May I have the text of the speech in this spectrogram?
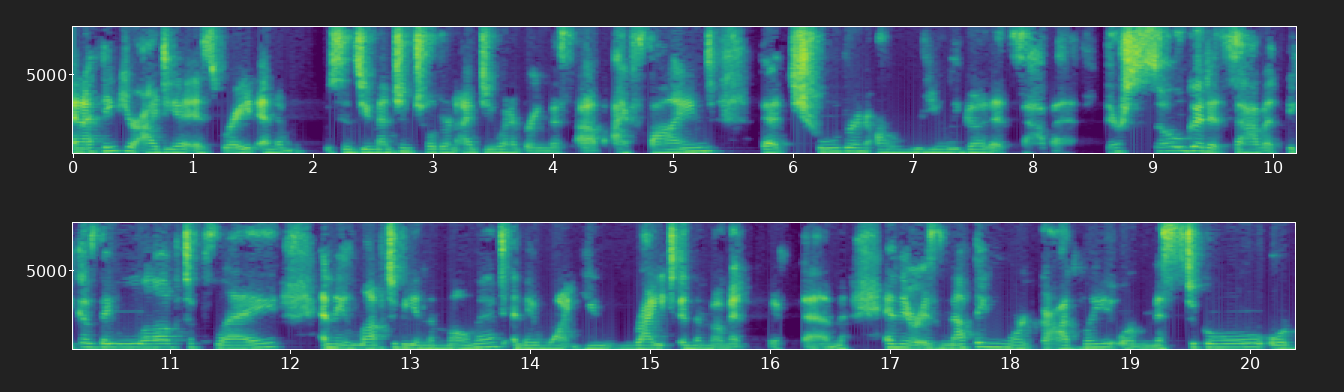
And I think your idea is great. And since you mentioned children, I do want to bring this up. I find that children are really good at Sabbath. They're so good at Sabbath because they love to play and they love to be in the moment and they want you right in the moment with them. And there is nothing more godly or mystical or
